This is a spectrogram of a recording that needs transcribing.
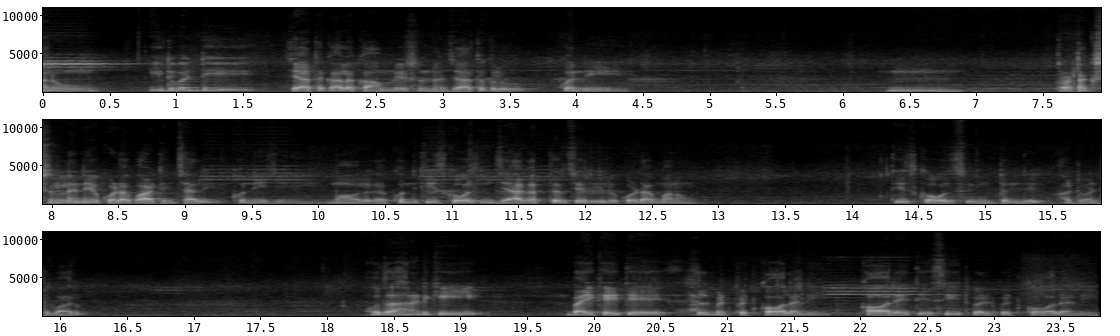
మనం ఇటువంటి జాతకాల కాంబినేషన్ ఉన్న జాతకులు కొన్ని ప్రొటెక్షన్లు అనేవి కూడా పాటించాలి. కొన్ని మామూలుగా కొన్ని తీసుకోవాల్సిన జాగ్రత్తల చర్యలు కూడా మనం తీసుకోవాల్సి ఉంటుంది అటువంటి వారు. ఉదాహరణకి బైక్ అయితే హెల్మెట్ పెట్టుకోవాలని కార్ అయితే సీట్ బెల్ట్ పెట్టుకోవాలని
